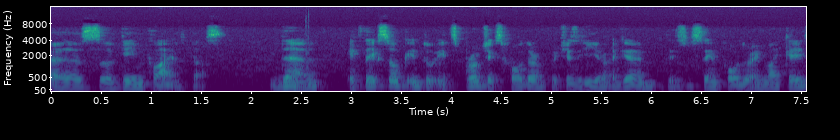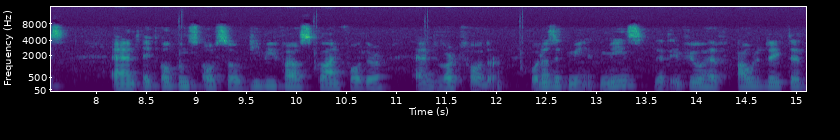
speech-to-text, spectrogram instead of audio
as game client does. Then it takes a look into its projects folder, which is here again, this is the same folder in my case, and it opens also DB files client folder and World folder. What does it mean? It means that if you have outdated,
